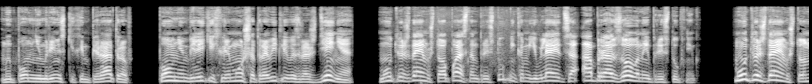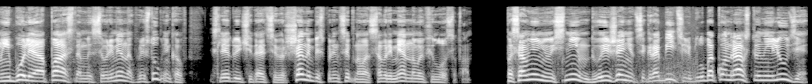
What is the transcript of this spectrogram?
Мы помним римских императоров, помним великих вельмож отравителей Возрождения. Мы утверждаем, что опасным преступником является образованный преступник. Мы утверждаем, что наиболее опасным из современных преступников следует считать совершенно беспринципного современного философа. По сравнению с ним, двоеженец и грабитель – глубоко нравственные люди.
